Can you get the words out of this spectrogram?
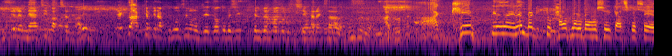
বিসিএল এর ম্যাচই পাচ্ছেন না। একটু আক্ষেপ দিন আপনি বলছিলেন যে যত বেশি খেলবেন আক্ষেপ কিনা জানি না বাট একটু খারাপ অবশ্যই কাজ করছে a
